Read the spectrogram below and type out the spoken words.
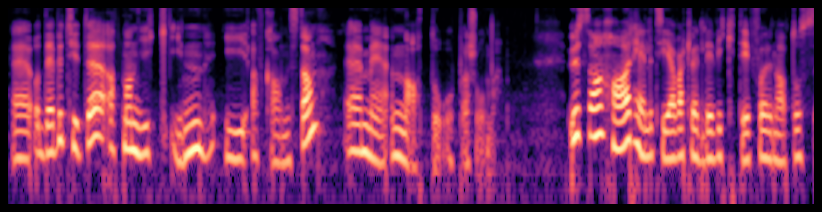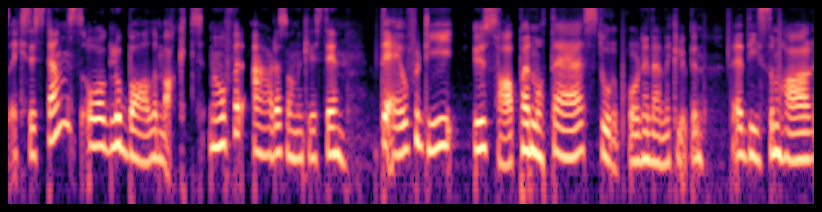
Og det betydde at man gikk inn i Afghanistan med en Nato-operasjon. USA har hele tida vært veldig viktig for Natos eksistens og globale makt. Men hvorfor er det sånn, Kristin? Det er jo fordi USA på en måte er storebroren i denne klubben. Det er de som har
